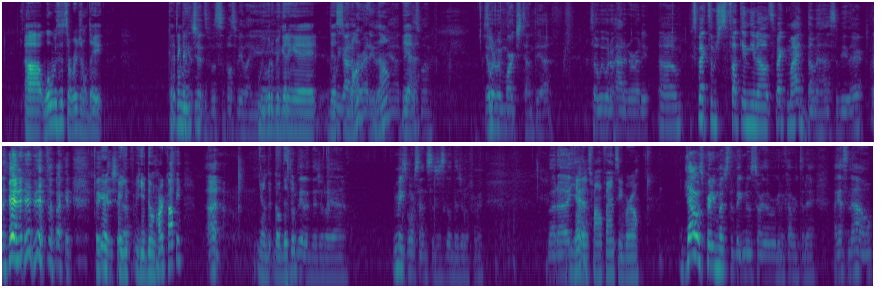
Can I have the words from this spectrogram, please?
Uh, what was its original date? 'Cause I I think think we, it should, was supposed to be like we would have been getting it this we got month. it already. No, yeah, think yeah. This month. It So- would have been March tenth. Yeah. So we would have had it already. Um, expect some fucking, you know, expect my dumbass to be there. fucking pick You're, this are shit you up. you're doing hard copy? I don't. You're gonna go digital? I'm digital, yeah. It makes more sense to just go digital for me. But uh, Yeah, yeah, that's Final Fantasy, bro that was pretty much the big news story that we are going to cover today. I guess now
